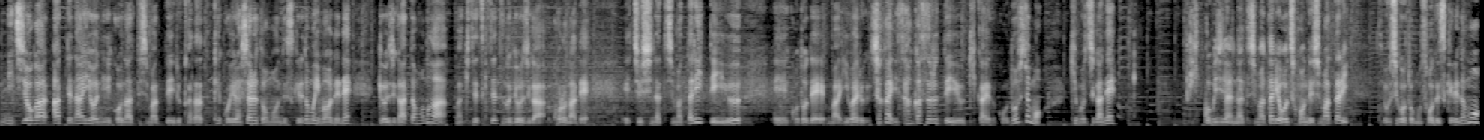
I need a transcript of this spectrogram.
日常があってないようにこうなってしまっている方結構いらっしゃると思うんですけれども、今までね、行事があったものが、まあ、季節季節の行事がコロナで、えー、中止になってしまったりっていう、え、ことで、まあ、いわゆる社会に参加するっていう機会がこうどうしても気持ちがね、引っ込み思案になってしまったり、落ち込んでしまったり、お仕事もそうですけれども、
